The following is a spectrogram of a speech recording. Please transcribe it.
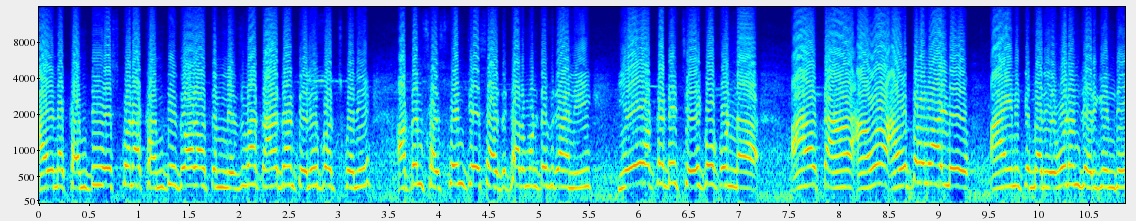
ఆయన కమిటీ వేసుకొని ఆ కమిటీ ద్వారా అతను నిజమా కాదని తెలియపరచుకొని అతను సస్పెండ్ చేసే అధికారం ఉంటుంది. కానీ ఏ ఒక్కటి చేయకోకుండా అవతల వాళ్ళు ఆయనకి మరి ఇవ్వడం జరిగింది.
